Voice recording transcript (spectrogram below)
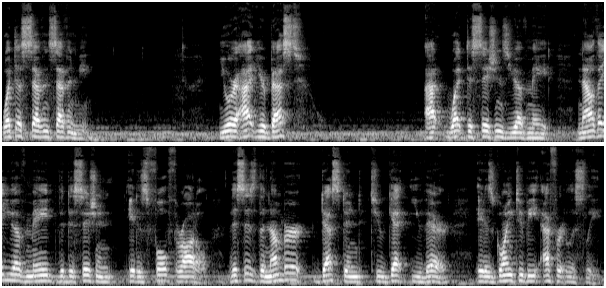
What does 7 7 mean? You are at your best at what decisions you have made. Now that you have made the decision, it is full throttle. This is the number destined to get you there. It is going to be effortlessly.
